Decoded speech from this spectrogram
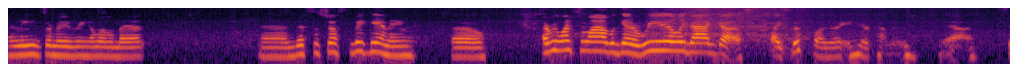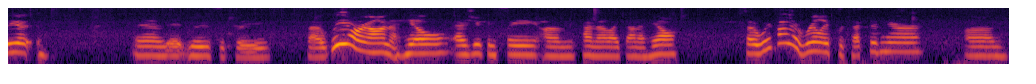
My leaves are moving a little bit. And this is just the beginning. So every once in a while we get a really bad gust. Like this one right here coming. Yeah. See it? And it moves the trees. So we are on a hill, as you can see, um, kind of like on a hill. So we're kind of really protected here. Um,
